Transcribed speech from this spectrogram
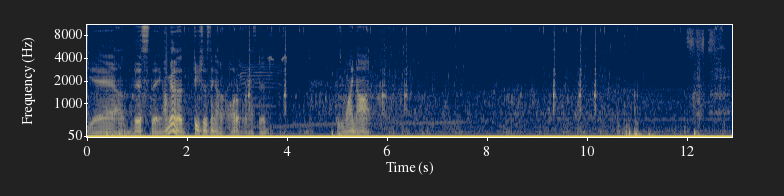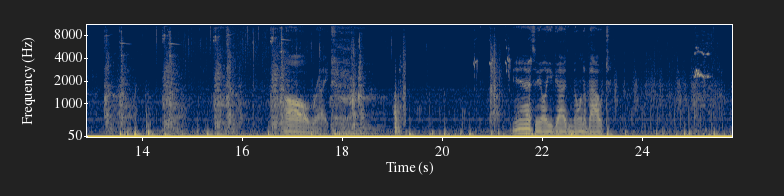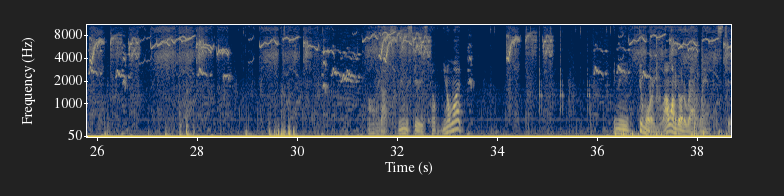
Yeah, this thing. I'm gonna teach this thing how to autocraft it. Because why not? Alright. Yeah, I see all you guys milling about. Oh, I got three tokens. You know what? Give me two more of you. I want to go to Ratlantis, too.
